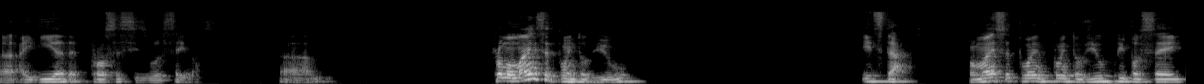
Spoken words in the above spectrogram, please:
uh, idea that processes will save us. Um, from a mindset point of view, it's that. From a mindset point, point of view, people say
